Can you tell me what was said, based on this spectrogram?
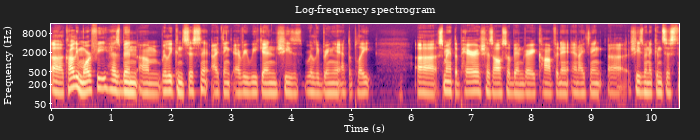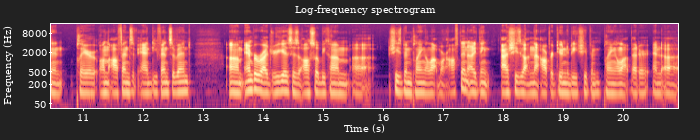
Uh, Carly Morphy has been um, really consistent. I think every weekend she's really bringing it at the plate. Uh, Samantha Parrish has also been very confident, and I think uh, she's been a consistent player on the offensive and defensive end. Um, Amber Rodriguez has also become, uh, she's been playing a lot more often. I think as she's gotten that opportunity, she's been playing a lot better. And uh,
